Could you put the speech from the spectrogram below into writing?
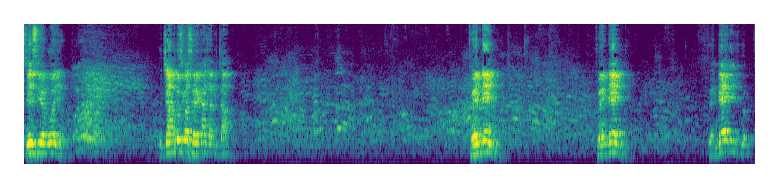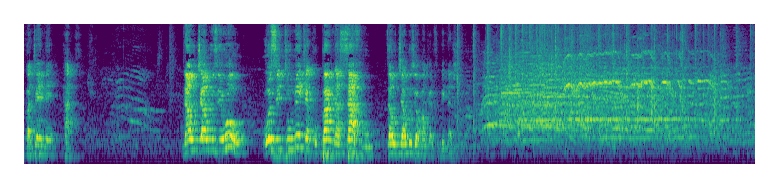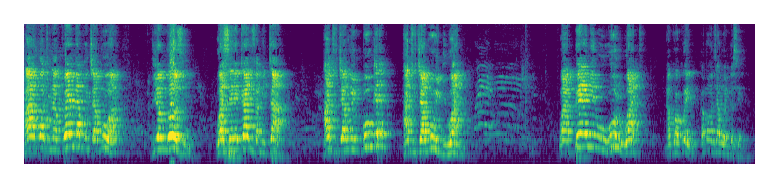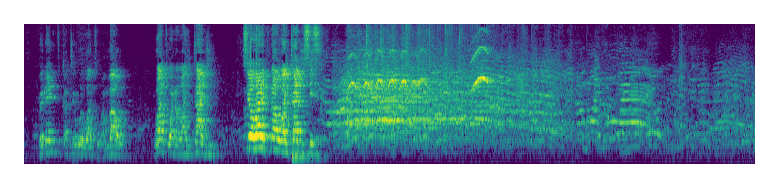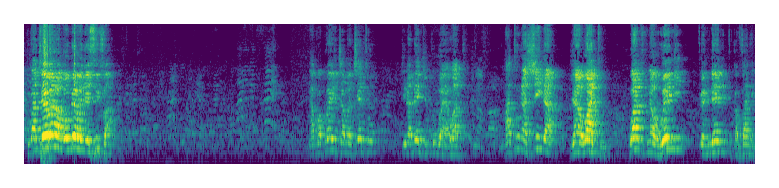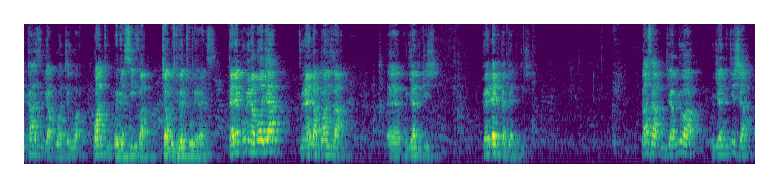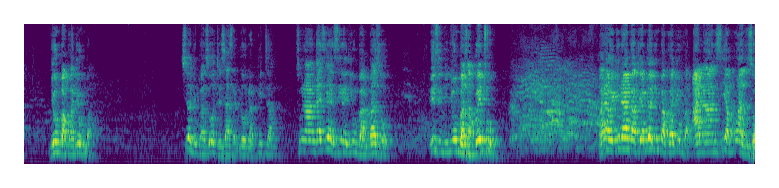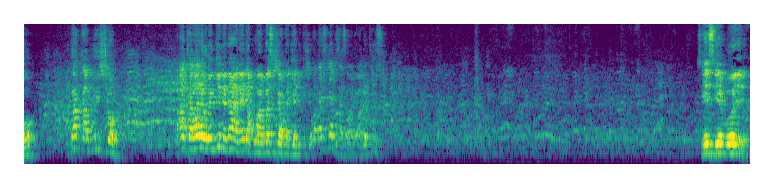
CCM oye! Uchaguzi wa serikali za mitaa, twendeni Twendeni, twendeni tukatende haki, na uchaguzi huu usitumike kupanga safu za uchaguzi wa mwaka 2020. hapa tunakwenda kuchagua viongozi wa serikali za mitaa. Hatuchagui mbunge, hatuchagui diwani. Wapeni uhuru watu, na kwa kweli kama wenzangu walivyosema, twendeni tukateue watu ambao watu wanawahitaji, sio wale tunaowahitaji sisi. Tukateua wagombea wenye sifa, na kwa kweli chama chetu kina benki kubwa ya watu, hatuna shida ya watu. Watu tunao wengi, twendeni tukafanye kazi ya kuwateua watu wenye sifa, uchaguzi wetu uwe rahisi. Tarehe kumi na moja tunaenda kuanza eh, kujiandikisha. Twende tukajiandikisha. Sasa mkiambiwa kujiandikisha nyumba kwa nyumba, sio nyumba zote. Sasa ndio unapita, tunaangazia zile nyumba ambazo hizi ni nyumba za kwetu. Maana wengine hapa akiambiwa nyumba kwa nyumba, anaanzia mwanzo mpaka mwisho. Hata wale wengine naye anaenda kuhamasisha wakajiandikisha. Wakati gani sasa wale wanatusi? CCM oye!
